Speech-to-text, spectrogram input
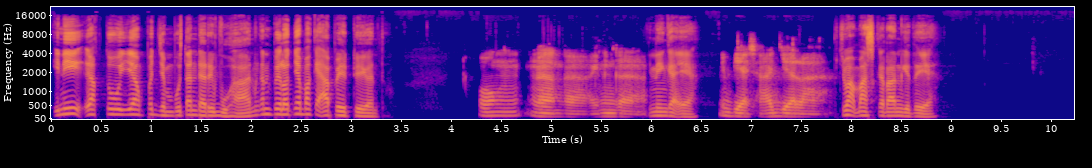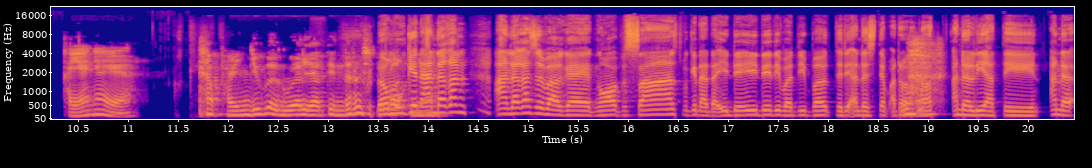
ini waktu yang penjemputan dari Wuhan kan pilotnya pakai APD kan tuh? Oh, enggak enggak, ini enggak. Ini enggak ya? Ini biasa aja lah. Cuma maskeran gitu ya? Kayaknya ya. Ngapain juga gua liatin terus Loh mungkin. Anda kan Anda kan sebagai ngopsas mungkin ada ide-ide tiba-tiba jadi Anda setiap ada Wah. pilot Anda liatin, Anda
